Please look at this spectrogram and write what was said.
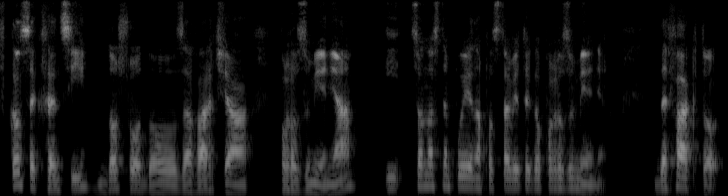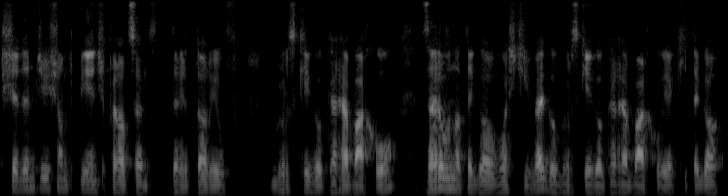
W konsekwencji doszło do zawarcia porozumienia i co następuje na podstawie tego porozumienia? De facto 75% terytoriów Górskiego Karabachu, zarówno tego właściwego Górskiego Karabachu, jak i tego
